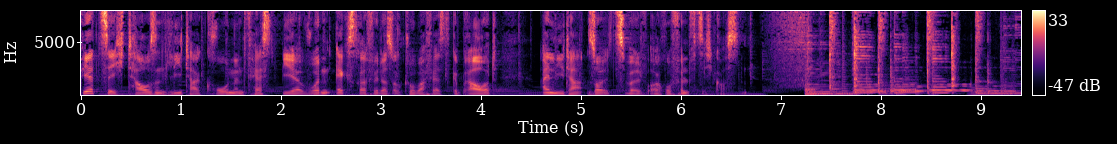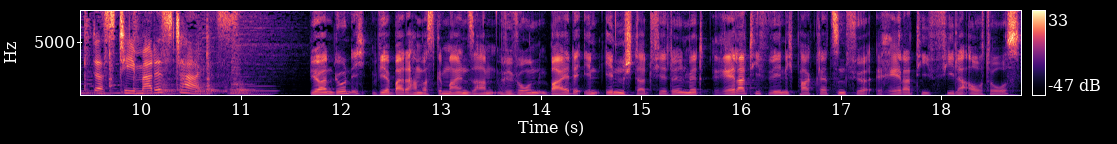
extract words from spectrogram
40.000 Liter Kronen Festbier wurden extra für das Oktoberfest gebraut. Ein Liter soll 12,50 Euro kosten. Das Thema des Tages. Björn, du und ich, wir beide haben was gemeinsam. Wir wohnen beide in Innenstadtvierteln mit relativ wenig Parkplätzen für relativ viele Autos.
